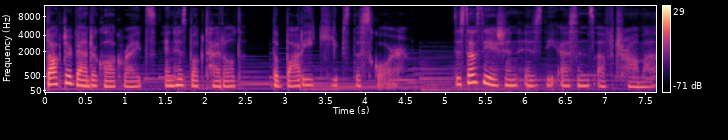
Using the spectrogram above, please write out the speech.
Dr. van der Kolk writes in his book titled, The Body Keeps the Score. Dissociation is the essence of trauma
